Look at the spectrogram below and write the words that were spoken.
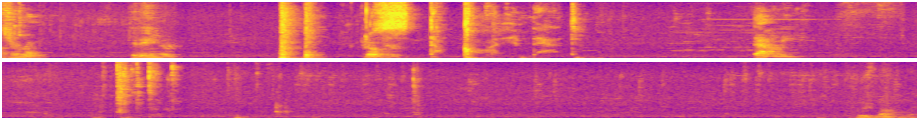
Circle. Get in here. Here. Stop calling him that. Downy. Who's my buddy?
